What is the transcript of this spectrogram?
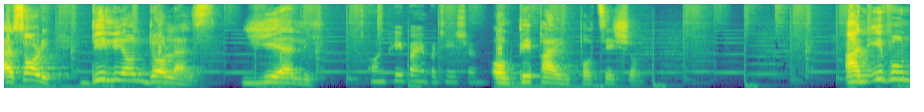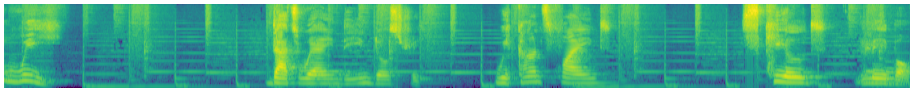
uh, sorry, billion dollars yearly On paper importation. on paper importation. And even we that were in the industry, we can't find skilled labor.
